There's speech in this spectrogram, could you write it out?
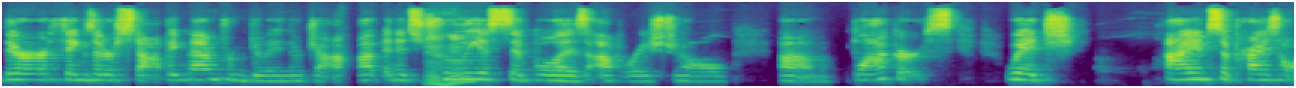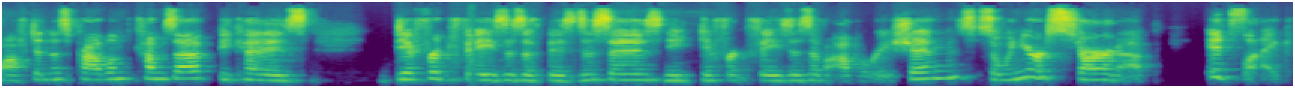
there are things that are stopping them from doing their job. And it's mm-hmm. truly mm-hmm. as simple as operational um, blockers, which I am surprised how often this problem comes up because different phases of businesses need different phases of operations. So when you're a startup, it's like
